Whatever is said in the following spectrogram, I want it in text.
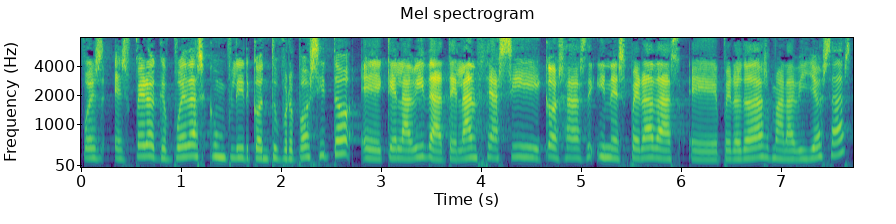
Pues espero que puedas cumplir con tu propósito, eh, que la vida te lance así cosas inesperadas, eh, pero todas maravillosas.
